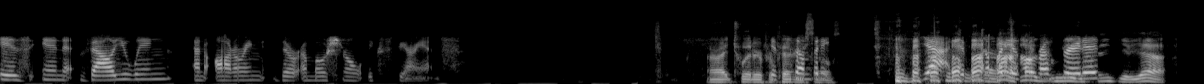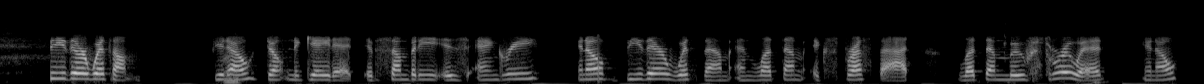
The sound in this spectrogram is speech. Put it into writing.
is in valuing and honoring their emotional experience. All right, Twitter, prepare somebody- yourselves. Yeah, if somebody is That was amazing. frustrated, Thank you. Yeah. be there with them. You Right. know, don't negate it. If somebody is angry, you know, be there with them and let them express that. Let them move through it, you know,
